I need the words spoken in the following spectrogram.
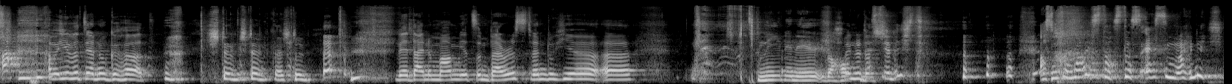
Aber hier wird ja nur gehört. Stimmt, stimmt, das stimmt. Wäre deine Mom jetzt embarrassed, wenn du hier... Äh nee, nee, nee, überhaupt nicht. Wenn du das hier nicht... Achso, du weißt das, das Essen, meine ich.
